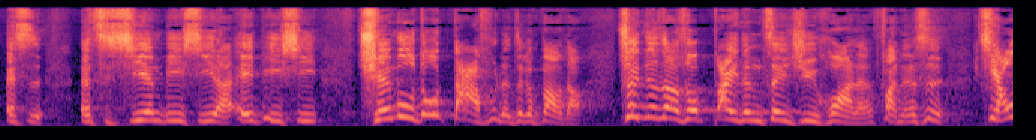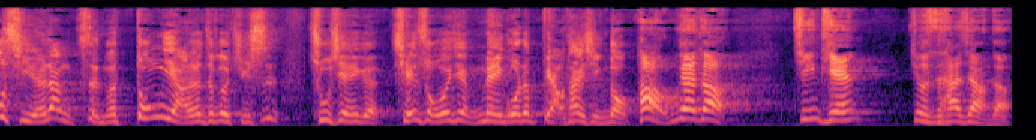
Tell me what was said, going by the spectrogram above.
S S C N B C 啦、A B C，全部都大幅的这个报道，所以就知道说，拜登这句话呢，反而是搅起了让整个东亚的这个局势出现一个前所未见美国的表态行动。好，我们看到。今天就是他讲的。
